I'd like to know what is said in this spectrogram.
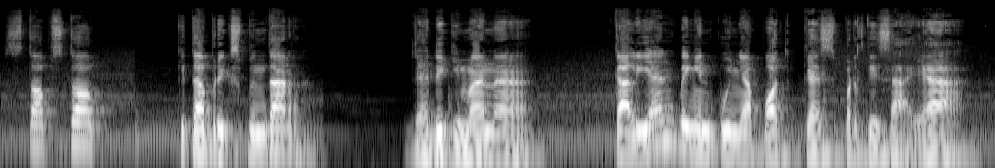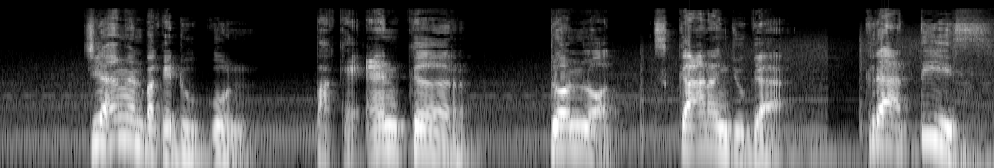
Stop, stop Kita break sebentar jadi gimana? Kalian pengen punya podcast seperti saya? Jangan pakai dukun, pakai Anchor. Download sekarang juga. Gratis.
